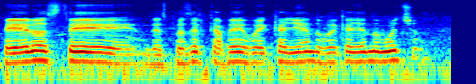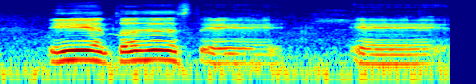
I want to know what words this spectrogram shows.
pero este, después el café fue cayendo, fue cayendo mucho. Y entonces este, eh,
